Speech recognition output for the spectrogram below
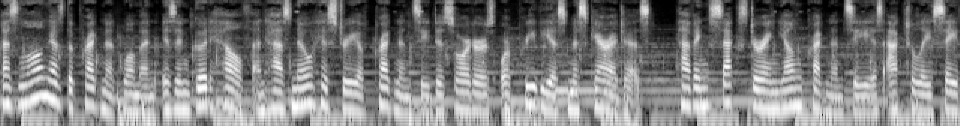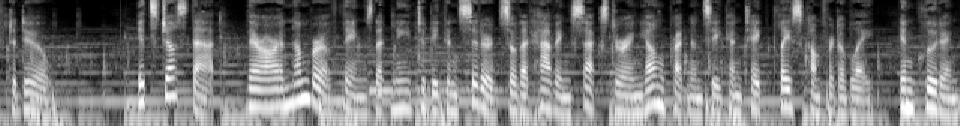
As long as the pregnant woman is in good health and has no history of pregnancy disorders or previous miscarriages, having sex during young pregnancy is actually safe to do. It's just that, there are a number of things that need to be considered so that having sex during young pregnancy can take place comfortably, including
